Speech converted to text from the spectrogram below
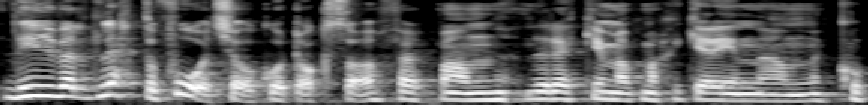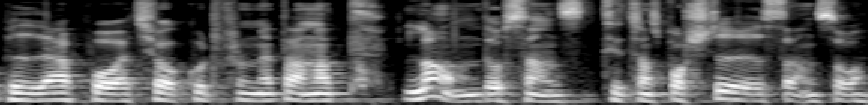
det är ju väldigt lätt att få ett körkort också. För att man, det räcker med att man skickar in en kopia på ett körkort från ett annat land och sen till Transportstyrelsen så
